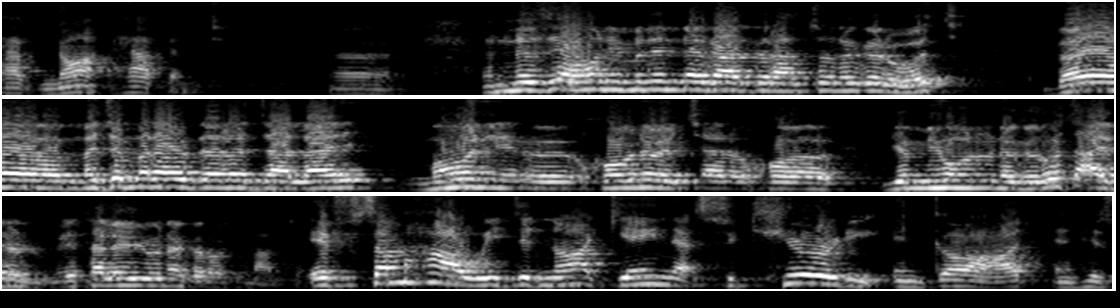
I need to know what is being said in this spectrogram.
have not happened, እ፣ እነዚህ አሁን የምንነጋገራቸው ነገሮች በመጀመሪያው ደረጃ ላይ መሆን ሆነው የሚሆኑ ነገሮች አይደሉም፣ የተለዩ ነገሮች ናቸው። if somehow we did not gain that security in God and His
